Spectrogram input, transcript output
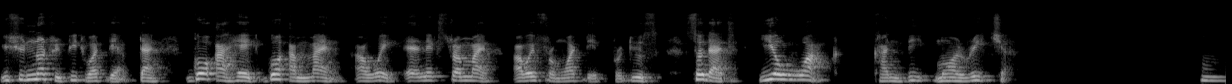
You should not repeat what they have done. Go ahead, go a mile away, an extra mile away from what they've produced so that your work can be more richer. Hmm.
